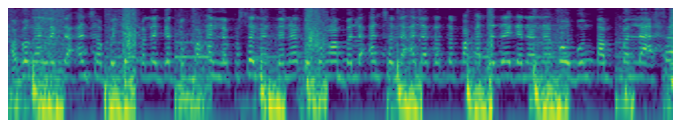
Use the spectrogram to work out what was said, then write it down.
Abang ang lagdaan sa bayan palaga Tugmaan lapasan na dana Tutungan balaan sa daan At tatapakadadaga na nabubuntang palasan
